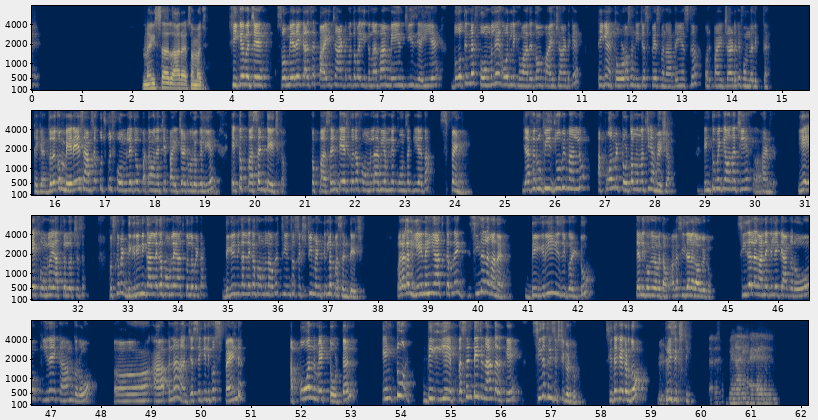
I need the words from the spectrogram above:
नहीं सर आ रहा है समझ। ठीक है बच्चे सो मेरे ख्याल से पाई चार्ट में तो भाई इतना था मेन चीज़ यही है। दो तीन मैं फॉर्मूले और लिखवा देता हूँ पाई चार्ट के ठीक है? थोड़ा सा नीचे स्पेस बनाते हैं इसका और पाई चार्ट के फॉर्मूले लिखते हैं। ठीक है? तो देखो मेरे हिसाब से कुछ कुछ फॉर्मूले जो पता होने चाहिए पाई चार्ट वालों के लिए एक तो परसेंटेज का। तो परसेंटेज का जो फॉर्मूला अभी हमने कौन सा किया था? स्पेंड या फिर रुपीज़ जो भी मान लो अपॉन में टोटल होना चाहिए हमेशा। इनटू में क्या होना चाहिए? हंड्रेड ये एक फॉर्मूला याद कर लो अच्छे से। उसके बाद डिग्री निकालने का फॉर्मूला याद कर लो बेटा। डिग्री निकालने का फॉर्मूला होगा तीन सौ सिक्सटी मल्टीप्लाई परसेंटेज और अगर ये नहीं याद करना है सीधा लगाना है। डिग्री इज़ इक्वल टू क्या लिखोगे बताओ अगर सीधा लगाओगे तो। सीधा लगाने के लिए क्या करो? कि ना एक काम करो। आ, आप ना जैसे कि लिखो स्पेंड अपॉन में टोटल इनटू ये परसेंटेज ना करके सीधा 360 कर दो। सीधा क्या कर दो? 360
